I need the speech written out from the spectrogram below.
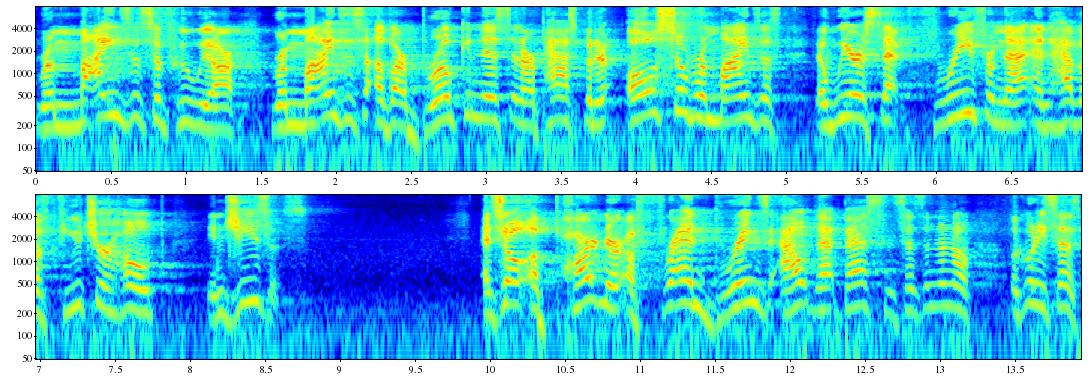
reminds us of who we are, reminds us of our brokenness and our past, but it also reminds us that we are set free from that and have a future hope in Jesus. And so a partner, a friend, brings out that best and says, No, no, no. Look what he says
